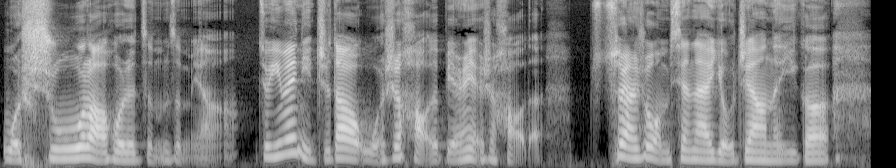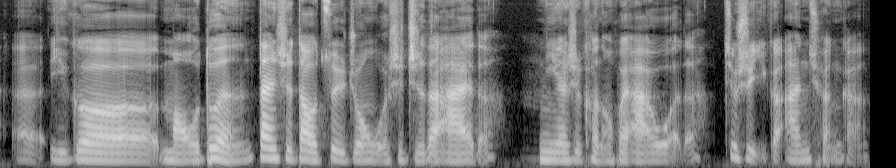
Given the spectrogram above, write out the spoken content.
我输了或者怎么怎么样？就因为你知道我是好的，别人也是好的。虽然说我们现在有这样的一个呃一个矛盾，但是到最终我是值得爱的，你也是可能会爱我的，就是一个安全感。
